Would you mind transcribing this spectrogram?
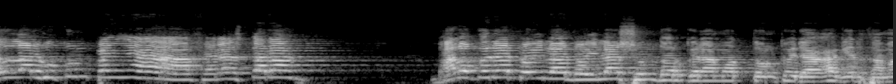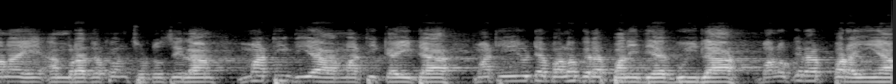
আল্লাহর হুকুম পাইয়া ফেরেশতারা ভালো করে ডইলা ডইলা, সুন্দর করে মত্তন কইরা আগের জামানায় আমরা যখন ছোট ছিলাম, মাটি দিয়া মাটি কাইটা, মাটি ওইটা ভালো করে পানি দিয়া গুইলা, ভালো করে পারাইয়া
